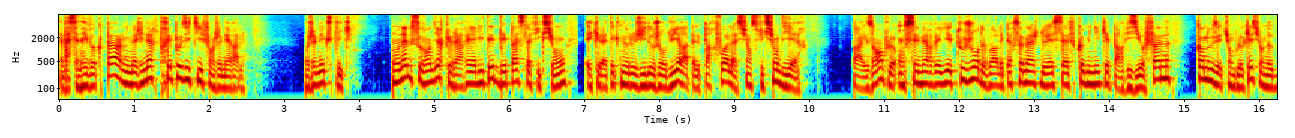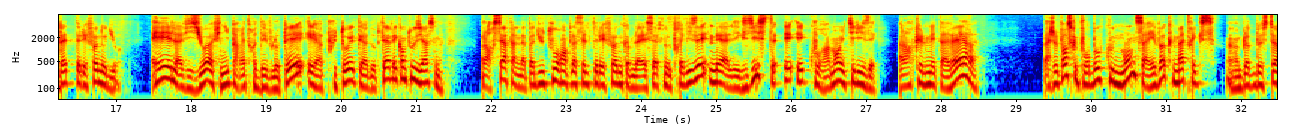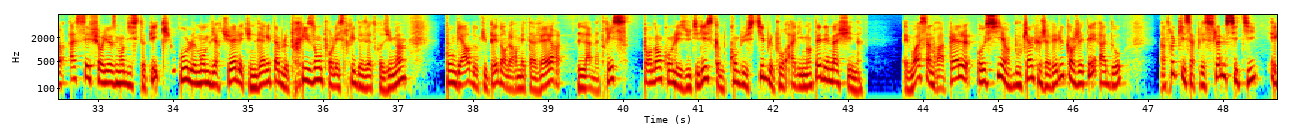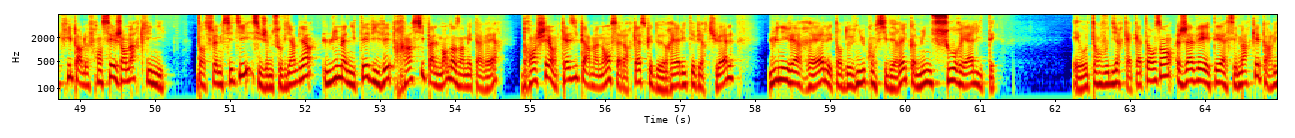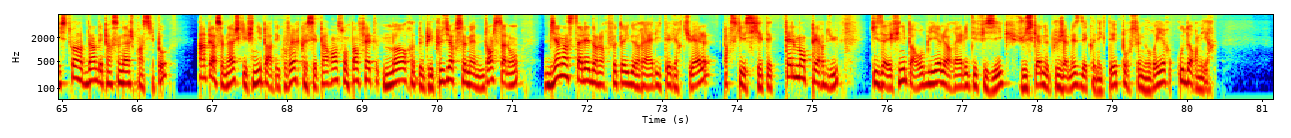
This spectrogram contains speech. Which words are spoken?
eh ben, ça n'évoque pas un imaginaire très positif en général. je m'explique. On aime souvent dire que la réalité dépasse la fiction et que la technologie d'aujourd'hui rappelle parfois la science-fiction d'hier. Par exemple, on s'émerveillait toujours de voir les personnages de SF communiquer par visiophone quand nous étions bloqués sur nos bêtes téléphones audio. Et la visio a fini par être développée et a plutôt été adoptée avec enthousiasme. Alors certes, elle n'a pas du tout remplacé le téléphone comme la SF nous le prédisait, mais elle existe et est couramment utilisée. Alors que le métavers, bah, je pense que pour beaucoup de monde, ça évoque Matrix, un blockbuster assez furieusement dystopique, où le monde virtuel est une véritable prison pour l'esprit des êtres humains, qu'on garde occupés dans leur métavers, la matrice, pendant qu'on les utilise comme combustible pour alimenter des machines. Et moi, ça me rappelle aussi un bouquin que j'avais lu quand j'étais ado, un truc qui s'appelait Slum City, écrit par le français Jean-Marc Ligny. Dans Slum City, si je me souviens bien, l'humanité vivait principalement dans un métavers, branché en quasi-permanence à leur casque de réalité virtuelle, l'univers réel étant devenu considéré comme une sous-réalité. Et autant vous dire qu'à 14 ans, j'avais été assez marqué par l'histoire d'un des personnages principaux, un personnage qui finit par découvrir que ses parents sont en fait morts depuis plusieurs semaines dans le salon, bien installés dans leur fauteuil de réalité virtuelle, parce qu'ils s'y étaient tellement perdus qu'ils avaient fini par oublier leur réalité physique, jusqu'à ne plus jamais se déconnecter pour se nourrir ou dormir.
